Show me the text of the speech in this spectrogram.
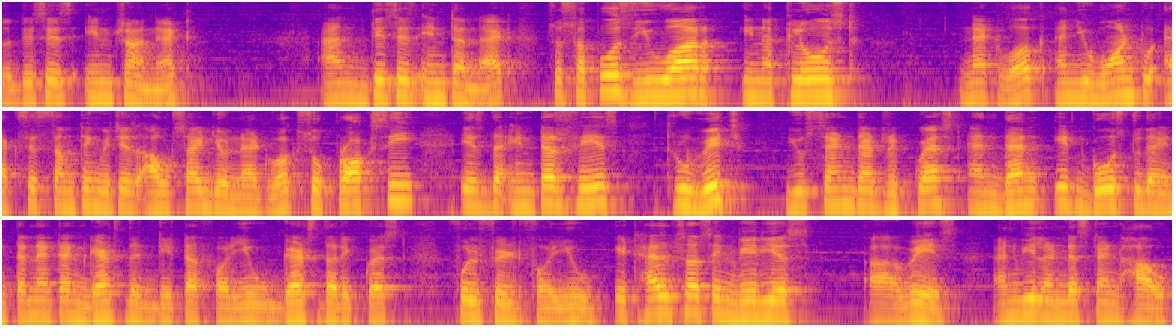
so this is intranet and this is internet. So suppose you are in a closed network and you want to access something which is outside your network. So proxy is the interface through which you send that request and then it goes to the internet and gets the data for you, gets the request fulfilled for you. It helps us in various uh, ways and we'll understand how.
